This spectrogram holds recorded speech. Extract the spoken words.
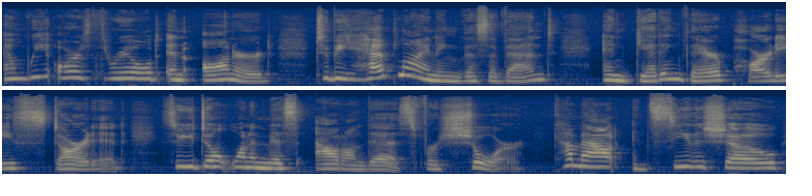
and we are thrilled and honored to be headlining this event and getting their party started. So you don't want to miss out on this for sure. Come out and see the show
